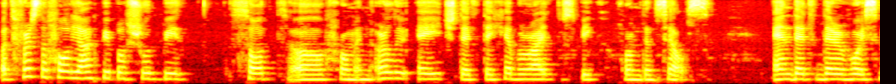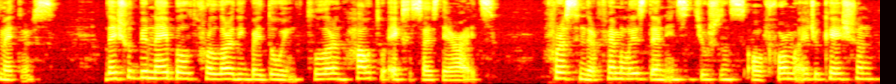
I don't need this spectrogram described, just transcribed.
But first of all, young people should be taught uh, from an early age that they have a right to speak for themselves and that their voice matters. They should be enabled for learning by doing, to learn how to exercise their rights first in their families, then institutions of formal education,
